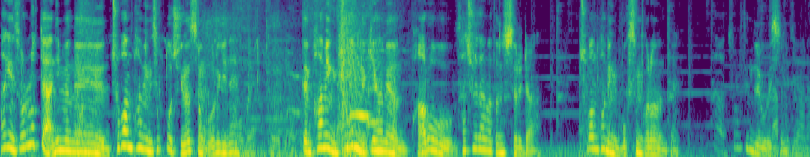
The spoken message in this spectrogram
하긴 솔로 때 아니면은 초반 파밍 속도 중요성 모르긴 해. 그땐 파밍 조금 늦게 하면 바로 사출당하던 시절이라 초반 파밍 목숨 걸었는데. 아, 초록팀 들고 있음. 나쁘지 않아.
